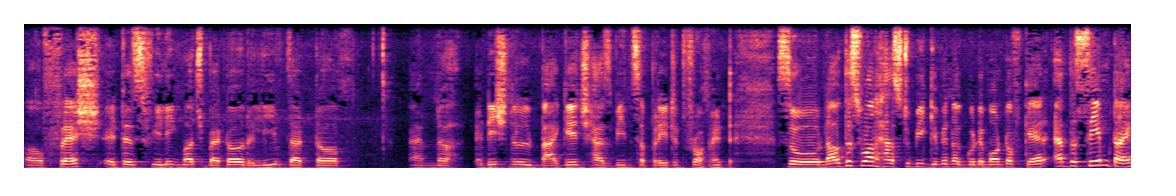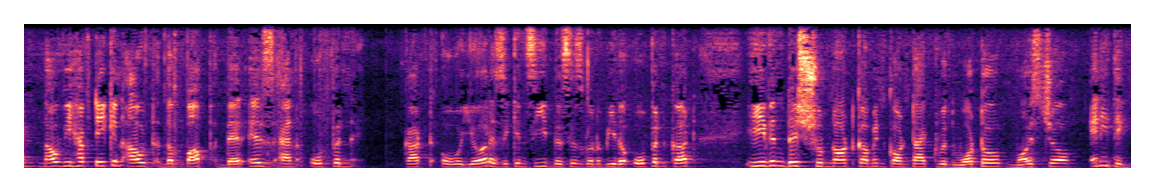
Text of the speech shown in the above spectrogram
uh, fresh. It is feeling much better relieved that uh, and uh, additional baggage has been separated from it. So now this one has to be given a good amount of care. At the same time now we have taken out the pup. There is an open cut over here. As you can see this is going to be the open cut even this should not come in contact with water moisture anything.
